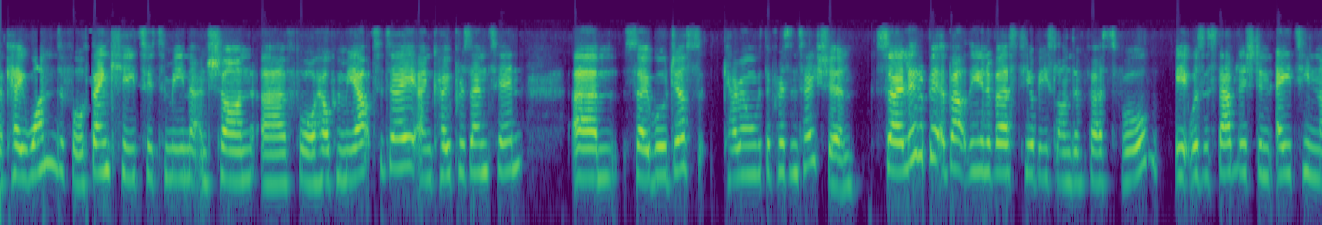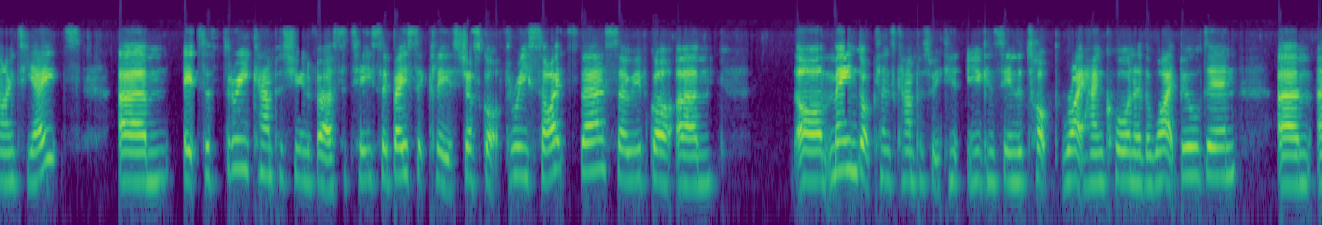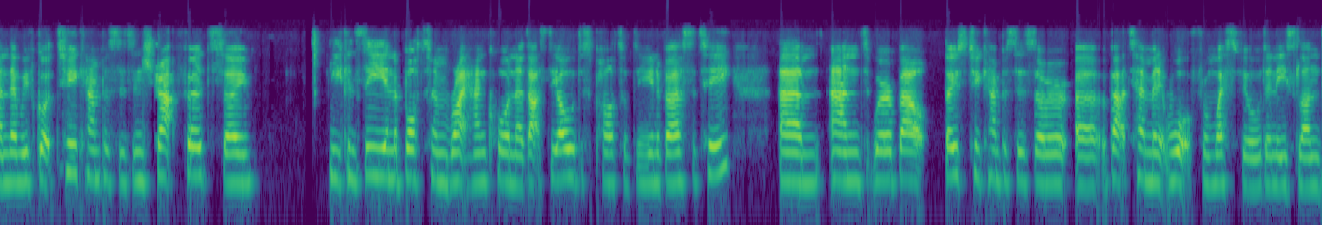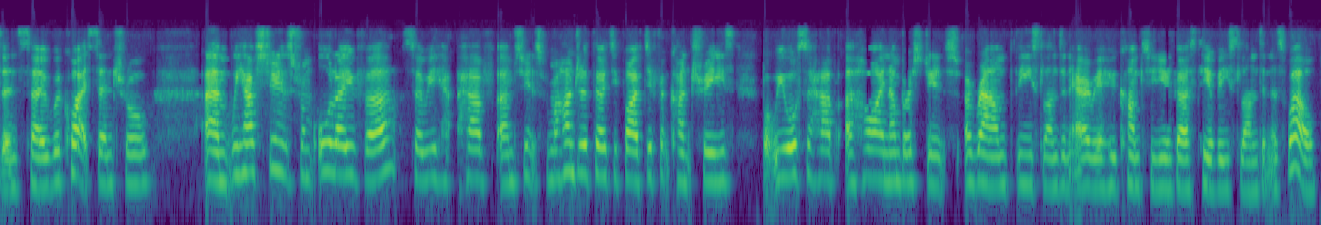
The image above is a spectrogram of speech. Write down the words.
Okay, wonderful. Thank you to Tamina and Sean uh, for helping me out today and co-presenting. Um, so we'll just carry on with the presentation. So a little bit about the University of East London, first of all. It was established in 1898 um, it's a three campus university. So basically it's just got three sites there. So we've got um, our main Docklands campus, we can, you can see in the top right hand corner, the white building. Um, and then we've got two campuses in Stratford. So you can see in the bottom right hand corner, that's the oldest part of the university. Um, and we're about, those two campuses are uh, about 10 minute walk from Westfield in East London. So we're quite central. Um, we have students from all over, so we ha have um, students from 135 different countries, but we also have a high number of students around the East London area who come to University of East London as well.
